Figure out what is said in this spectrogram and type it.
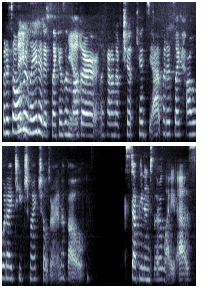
But it's all Thing. related. It's like as a Yeah. mother, like I don't have ch- kids yet, but it's like how would I teach my children about stepping into their light as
